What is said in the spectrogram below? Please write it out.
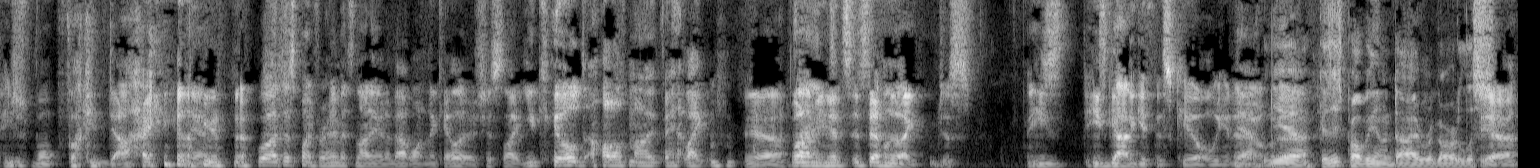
he just won't fucking die. Yeah. You know? Well, at this point for him, it's not even about wanting to kill her. It's just like you killed all of my fan. Like, yeah. Well, I mean, it's it's definitely like just he's he's got to get this kill. You know. Yeah, because he's probably gonna die regardless. Yeah.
